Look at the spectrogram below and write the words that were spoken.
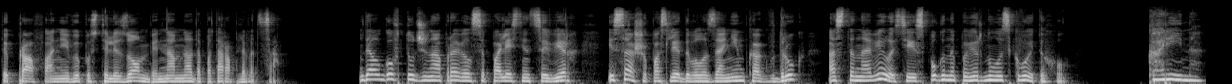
«Ты прав, они выпустили зомби, нам надо поторапливаться». Долгов тут же направился по лестнице вверх, и Саша последовала за ним, как вдруг остановилась и испуганно повернулась к Войтыху. «Карина!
